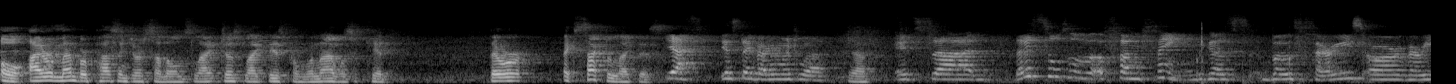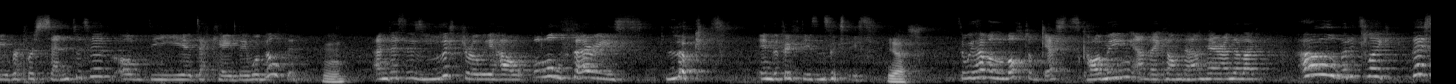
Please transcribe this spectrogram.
Oh, I remember passenger salons like just like this from when I was a kid. They were exactly like this. Yes, yes, they very much were. Yeah. It's uh, that is sort of a fun thing because both ferries are very representative of the decade they were built in, hmm. and this is literally how all ferries looked in the 50s and 60s. Yes. So we have a lot of guests coming, and they come down here and they're like, "Oh, but it's like this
